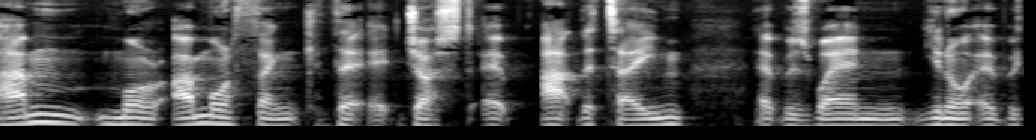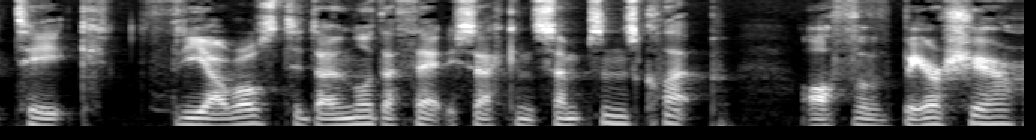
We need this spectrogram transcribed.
I'm more. I more think that it just it, at the time it was when you know it would take three hours to download a thirty second Simpsons clip off of BearShare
